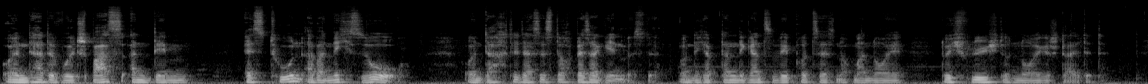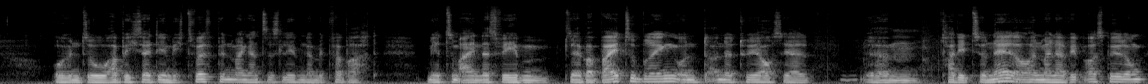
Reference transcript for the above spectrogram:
und hatte wohl Spaß an dem es tun, aber nicht so. Und dachte, dass es doch besser gehen müsste. Und ich habe dann den ganzen Webprozess nochmal neu durchflücht und neu gestaltet. Und so habe ich, seitdem ich zwölf bin, mein ganzes Leben damit verbracht, mir zum einen das Weben selber beizubringen und natürlich auch sehr ähm, traditionell, auch in meiner Webausbildung.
